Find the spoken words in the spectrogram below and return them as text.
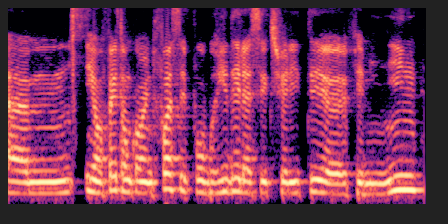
et en fait, encore une fois, c'est pour brider la sexualité féminine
